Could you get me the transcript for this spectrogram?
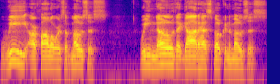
We are followers of Moses. We know that God has spoken to Moses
